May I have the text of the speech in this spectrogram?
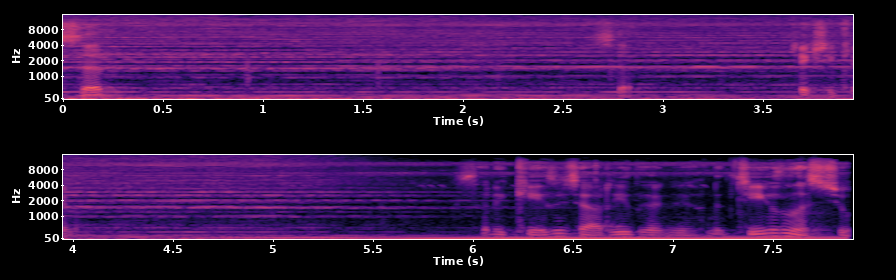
സർ. സർ രക്ഷിക്കണം. സർ ഈ കേസ് ചാർജ് ചെയ്ത് കഴിഞ്ഞാൽ ജീവിതം നശിച്ചു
